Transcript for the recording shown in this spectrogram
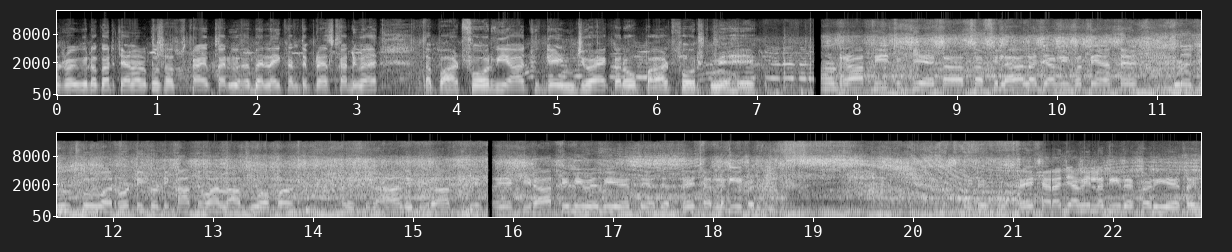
वीडियो कर चैनल को सब्सक्राइब कर है बेल आइकन ते प्रेस कर दिया है। तो पार्ट फोर भी आ चुके एंजॉय करो पार्ट फोर में है। रात ही चुकी है तो असां फ़िलहाल अजा भी हैं थे जूसू व रोटी शोटी खाते वाला आसू अपन अरे फ़िलहाल ही रात देखो ये की रात ही नहीं वेंदी है ते अजा थ्रेशर लगी खड़ी ये देखो थ्रेशर अजा भी लगी ते खड़ी है सही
